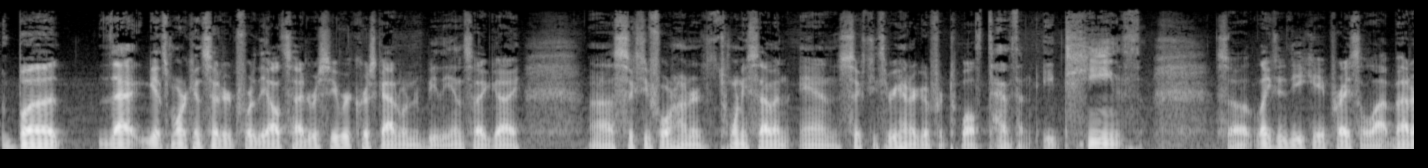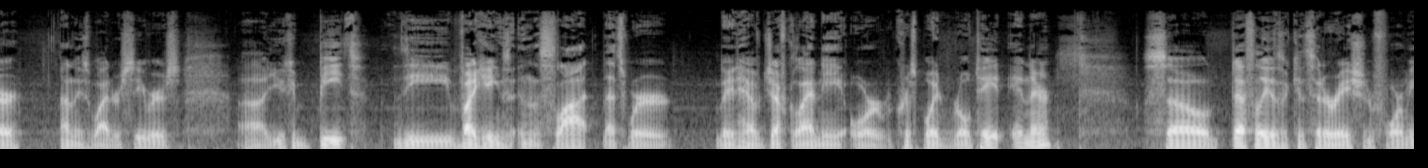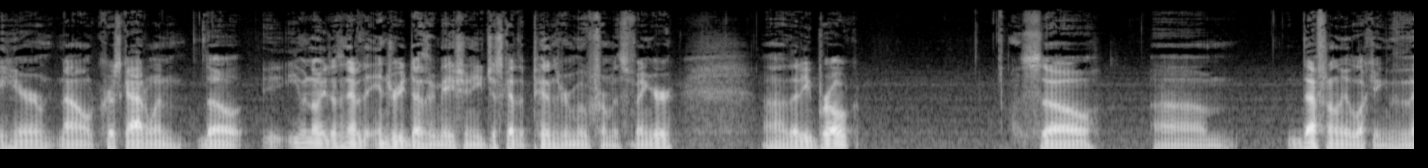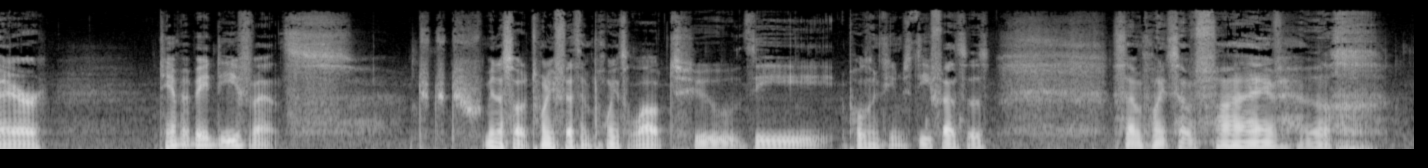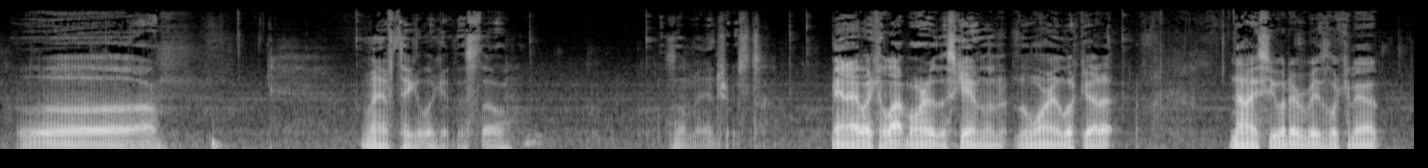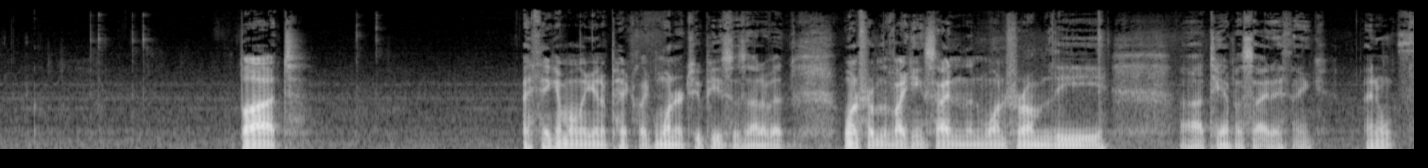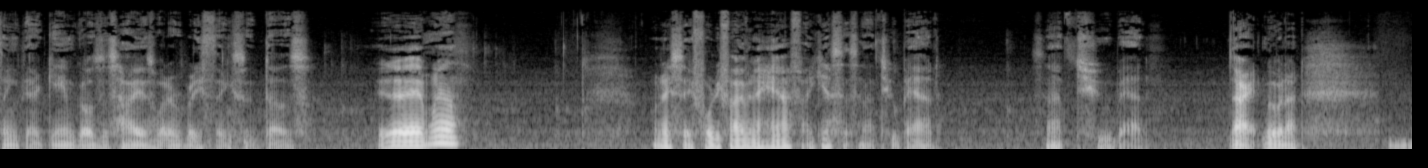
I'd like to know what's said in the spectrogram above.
but that gets more considered for the outside receiver. Chris Godwin would be the inside guy. Uh, 6,400, 27, and 6,300 good for 12th, 10th, and 18th. So, like the DK price a lot better on these wide receivers. Uh, you could beat the Vikings in the slot. That's where they'd have Jeff Gladney or Kris Boyd rotate in there. So, definitely is a consideration for me here. Now, Chris Godwin, though, even though he doesn't have the injury designation, he just got the pins removed from his finger uh, that he broke. So, um, definitely looking there. Tampa Bay defense. Minnesota 25th in points allowed to the opposing team's defenses. 7.75. Ugh. Ugh. I might have to take a look at this though. Some interest. Man, I like a lot more of this game than the more I look at it. Now I see what everybody's looking at. but I think I'm only going to pick like one or two pieces out of it. One from the Viking side and then one from the uh, Tampa side, I think. I don't think that game goes as high as what everybody thinks it does. Eh, well, what did I say? 45 and a half? I guess that's not too bad. Not too bad. All right, moving on.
